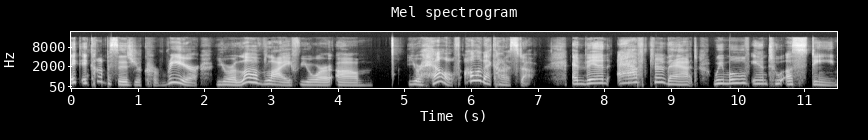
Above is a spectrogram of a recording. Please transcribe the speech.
it encompasses your career, your love life, your, um, your health, all of that kind of stuff. And then after that, we move into esteem.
